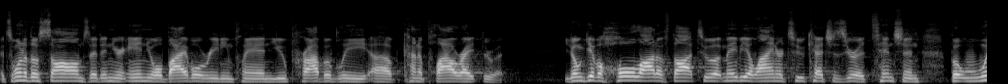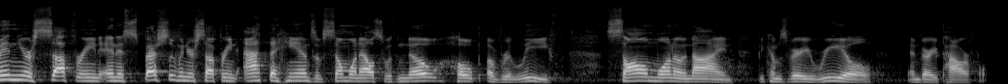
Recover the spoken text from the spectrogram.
It's one of those Psalms that in your annual Bible reading plan, you probably uh, kind of plow right through it. You don't give a whole lot of thought to it. Maybe a line or two catches your attention. But when you're suffering, and especially when you're suffering at the hands of someone else with no hope of relief, Psalm 109 becomes very real and very powerful.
